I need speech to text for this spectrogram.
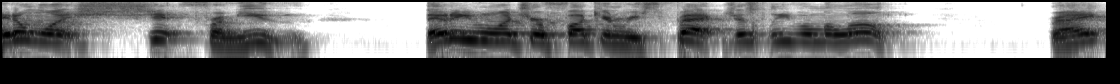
they don't want shit from you. They don't even want your fucking respect. Just leave them alone, right?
